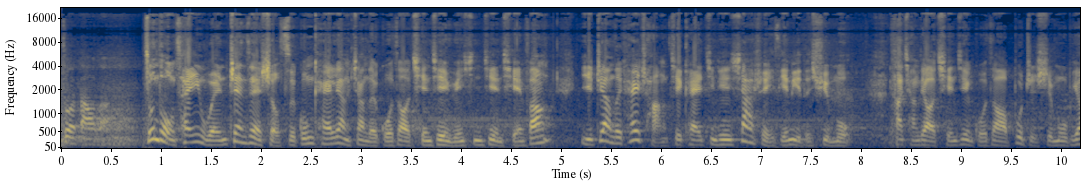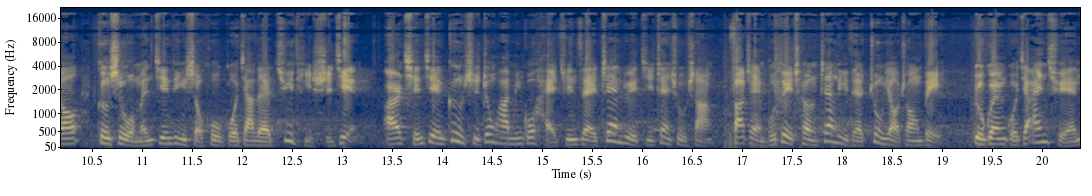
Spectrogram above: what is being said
做到了。总统蔡英文站在首次公开亮相的国造潜舰原型舰前方，以这样的开场揭开今天下水典礼的序幕。他强调，前建国造不只是目标，更是我们坚定守护国家的具体实践。而前舰更是中华民国海军在战略及战术上发展不对称战力的重要装备。有关国家安全、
